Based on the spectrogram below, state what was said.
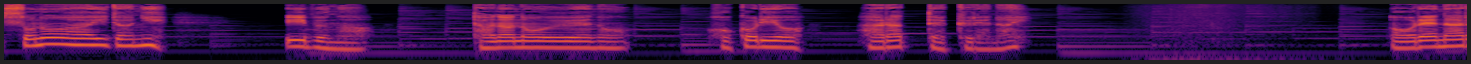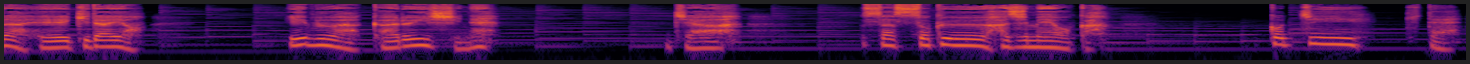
その間に、イブが棚の上の埃を払ってくれない？俺なら平気だよ。イブは軽いしね。じゃあ、早速始めようか。こっち来て。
